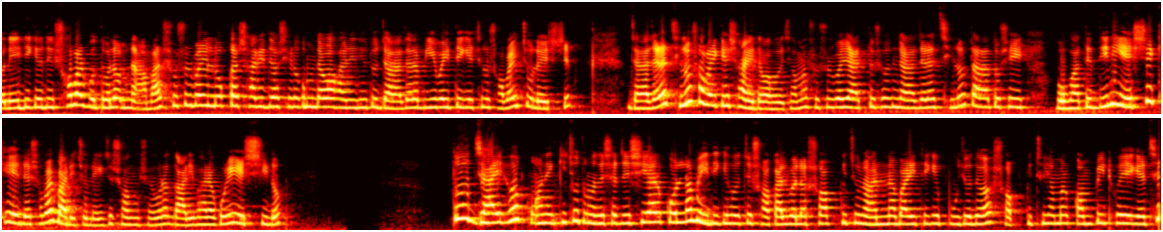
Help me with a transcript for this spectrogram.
মানে এইদিকে ওদিক সবার বলতে পারলাম না, আমার শ্বশুরবাড়ির লোককার শাড়ি দেওয়া সেরকম দেওয়া হয়নি। যেহেতু যারা যারা বিয়ে বাড়িতে গেছিল, সবাই চলে এসছে। যারা যারা ছিল, সবাইকে শাড়ি দেওয়া হয়েছে। আমার শ্বশুরবাড়ির আত্মীয়স্বজন যারা যারা ছিল, তারা তো সেই বৌভাতের দিনই এসে খেয়ে দিয়ে সবাই বাড়ি চলে গেছে সঙ্গে সঙ্গে। ওরা গাড়ি ভাড়া করে এসেছিল। তো যাই হোক, অনেক কিছু তোমাদের সাথে শেয়ার করলাম। এইদিকে হচ্ছে সকালবেলা সব কিছু রান্না বাড়ি থেকে পুজো দেওয়া সব কিছুই আমার কমপ্লিট হয়ে গেছে।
